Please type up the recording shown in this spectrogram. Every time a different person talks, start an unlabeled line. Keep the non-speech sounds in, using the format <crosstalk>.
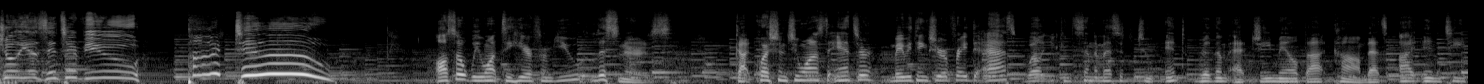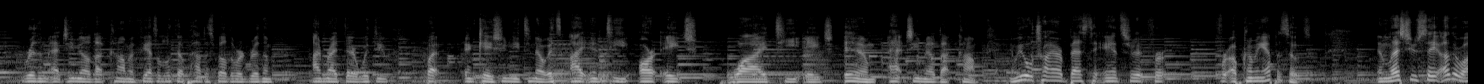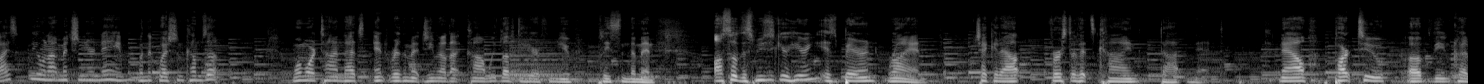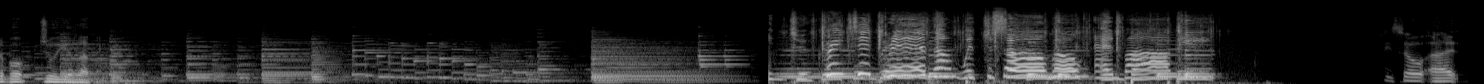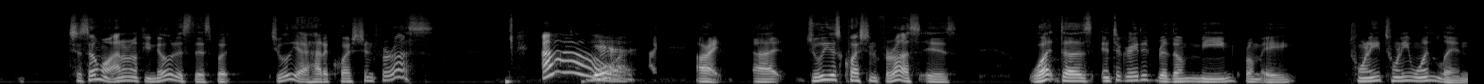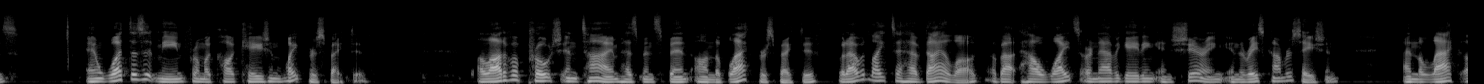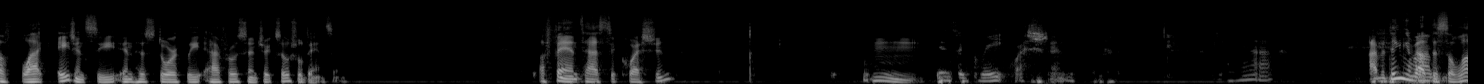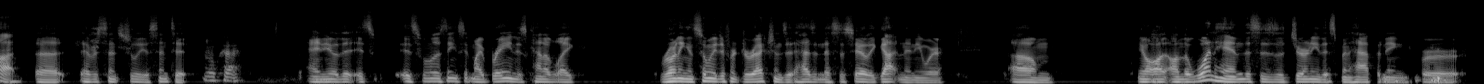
Julia's interview, part two. Also, we want to hear from you, listeners. Got questions you want us to answer? Maybe things you're afraid to ask? Well, you can send a message to intrhythm at gmail.com. That's I-N-T rhythm at gmail.com. If you have to look up how to spell the word rhythm, I'm right there with you. But in case you need to know, it's I-N-T-R-H-Y-T-H-M at gmail.com. And we will try our best to answer it for, for upcoming episodes. Unless you say otherwise, we will not mention your name when the question comes up. One more time, that's intrhythm at gmail.com. We'd love to hear from you. Please send them in. Also, this music you're hearing is Barron Ryan. Check it out, firstofitskind.net. Now, part two of the incredible Julia Loving.
Integrated rhythm with Chisomo and Bobby.
So, uh, Chisomo, I don't know if you noticed this, but Julia had a question for us.
Oh,
Yeah.
All right. Uh, Julia's question for us is What does integrated rhythm mean from a 2021 lens? And what does it mean from a Caucasian white perspective? A lot of approach and time has been spent on the black perspective, but I would like to have dialogue about how whites are navigating and sharing in the race conversation and the lack of black agency in historically Afrocentric social dancing. A fantastic question. Hmm.
It's a great question. Yeah.
I've been thinking about
Um,
this a lot uh, ever since Julia sent it,
Okay.
and you know that it's it's one of those things that my brain is kind of like running in so many different directions it hasn't necessarily gotten anywhere. Um, you know, on, on the one hand, this is a journey that's been happening for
